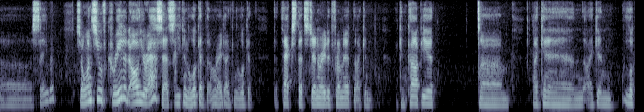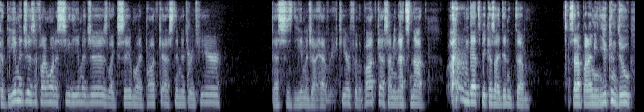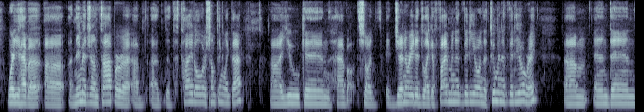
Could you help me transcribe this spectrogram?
Uh, save it. So once you've created all your assets you can look at them right? I can look at the text that's generated from it. I can I can copy it. Um, I can I can look at the images if I want to see the images like save my podcast image right here. This is the image I have right here for the podcast. I mean that's not that's because I didn't um, set up but I mean you can do where you have a, a an image on top or a, a, a title or something like that. Uh, you can have so it, it, generated like a five minute video and a two minute video right? Um, and then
